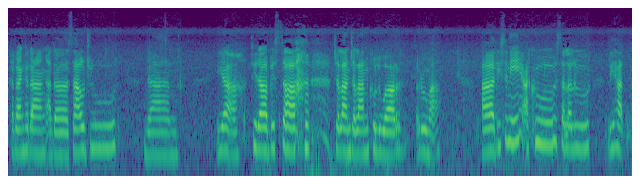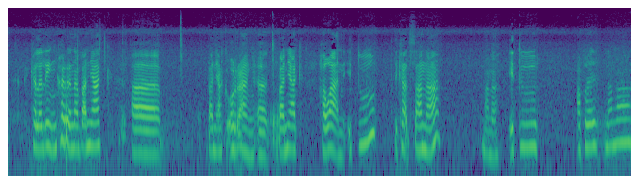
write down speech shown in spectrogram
Kadang-kadang ada salju dan ya tidak bisa jalan-jalan keluar rumah. Uh, di sini aku selalu lihat keliling karena banyak uh, banyak orang, uh, banyak hewan itu dekat sana mana itu apa nama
